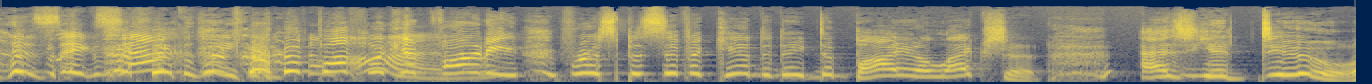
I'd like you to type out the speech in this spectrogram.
Yes, exactly. the Come Republican on. Party for a specific candidate to buy an election, as you do.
